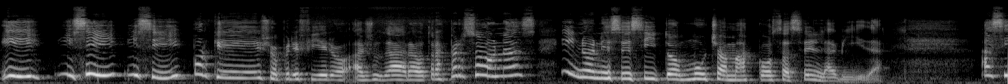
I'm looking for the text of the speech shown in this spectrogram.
y, y sí, y sí, porque yo prefiero ayudar a otras personas y no necesito muchas más cosas en la vida. Así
